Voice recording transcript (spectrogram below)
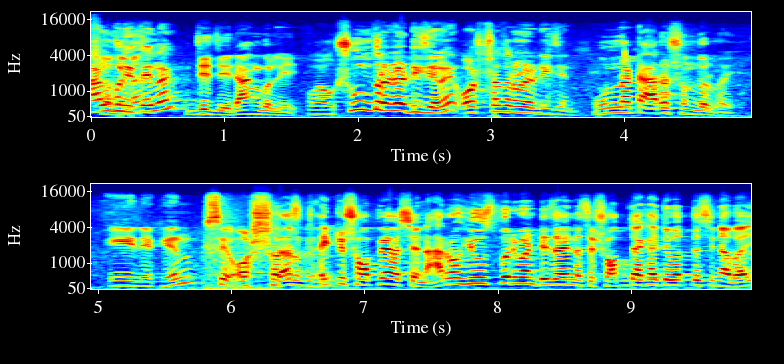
রাঙ্গুলি, তাই না? জি জি রাঙ্গুলি। সুন্দর একটা ডিজাইন অসাধারণ একটা ডিজাইন উন্নাটা আরও সুন্দর ভাই। এই দেখেন সে অসাধারণ একটু শপে আসেন। আরও হিউজ পরিমাণ ডিজাইন আছে সব দেখাইতে পারতেছি না ভাই।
